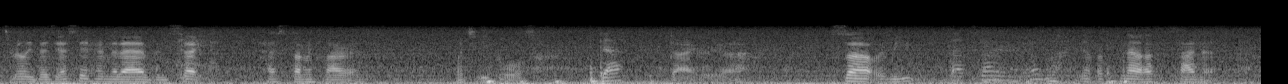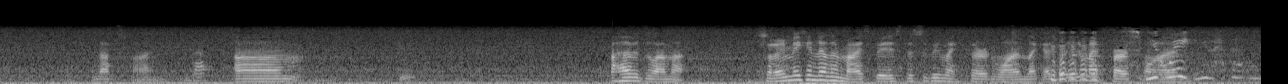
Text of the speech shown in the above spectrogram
It's really busy. I stayed home today. I've been sick. Has stomach virus, which equals Death. diarrhea. So, That's diarrhea. yeah, but no, that's sadness. And that's fun. That's Um, I have a dilemma. Should I make another MySpace? This would be my third one. Like, I deleted my first one. You wait, you had that one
